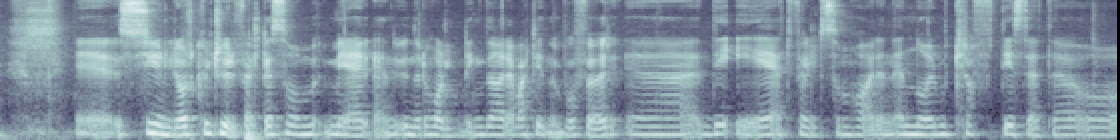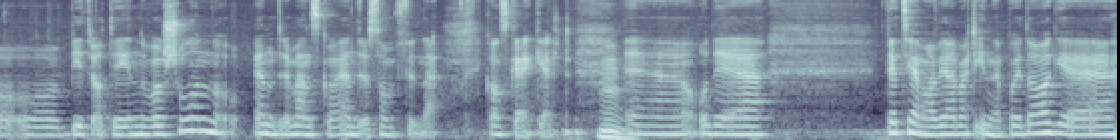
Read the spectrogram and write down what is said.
eh, synliggjort kulturfeltet som mer enn underholdning. Det har jeg vært inne på før. Eh, det er et felt som har en enorm kraft i seg til å, å bidra til innovasjon, endre mennesker og endre samfunnet. Ganske enkelt. Mm. Eh, og det det temaet vi har vært inne på i dag, er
